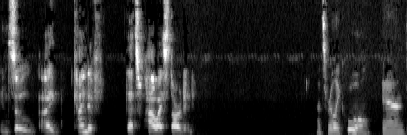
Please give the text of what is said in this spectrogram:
And so I kind of that's how I started. That's really cool. And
